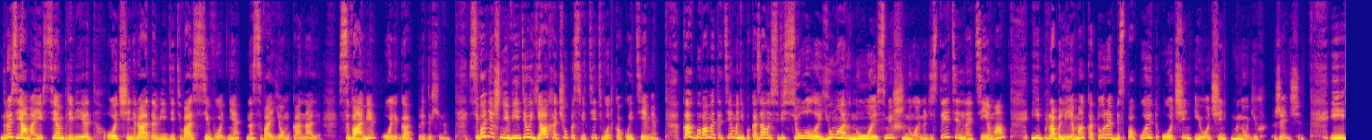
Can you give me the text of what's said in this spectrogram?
Друзья мои, всем привет! Очень рада видеть вас сегодня на своем канале. С вами Ольга Придухина. Сегодняшнее видео я хочу посвятить вот какой теме. Как бы вам эта тема не показалась веселой, юморной, смешной, но действительно тема и проблема, которая беспокоит очень и очень многих женщин. И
